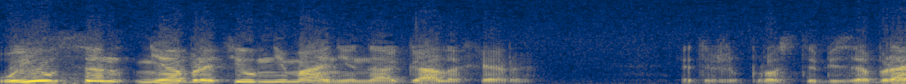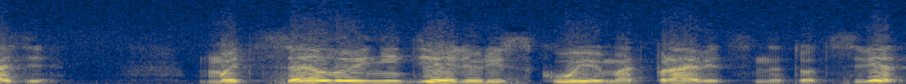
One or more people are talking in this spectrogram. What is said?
Уилсон не обратил внимания на Галлахера. «Это же просто безобразие. Мы целую неделю рискуем отправиться на тот свет,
